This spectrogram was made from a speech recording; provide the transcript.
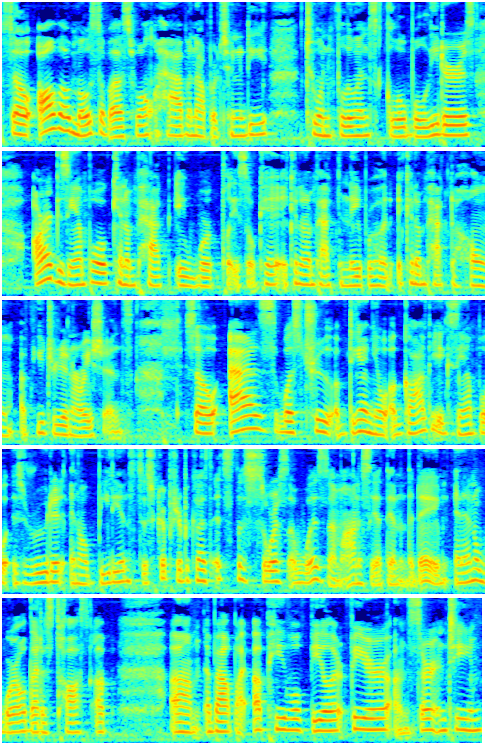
So, although most of us won't have an opportunity to influence global leaders, our example can impact a workplace, okay? It can impact a neighborhood, it can impact a home, a future generations. So, as was true of Daniel, a godly example is rooted in obedience to scripture because it's the source of wisdom, honestly, at the end of the day. And in a world that is tossed up um, about by upheaval, fear, fear uncertainty,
